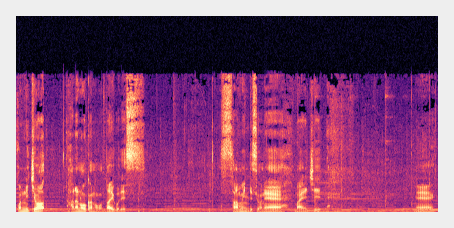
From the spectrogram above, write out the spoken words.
こんにちは。花農家の DAIGO です。寒いんですよね。毎日、えー、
